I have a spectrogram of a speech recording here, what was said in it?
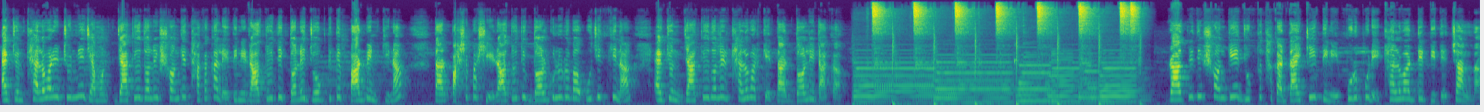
একজন খেলোয়াড়ের জন্য যেমন জাতীয় দলের সঙ্গে থাকাকালে তিনি রাজনৈতিক দলে যোগ দিতে পারবেন কিনা, তার পাশাপাশি রাজনৈতিক দলগুলোরও বা উচিত কিনা, একজন জাতীয় দলের খেলোয়াড়কে তার দলে ডাকা। রাজনীতির সঙ্গে যুক্ত থাকার দায়টি তিনি পুরোপুরি খেলোয়াড়দের দিতে চান না।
